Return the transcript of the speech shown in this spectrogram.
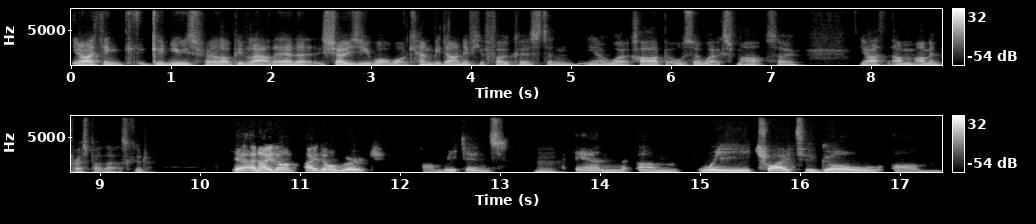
you know, I think good news for a lot of people out there that shows you what what can be done if you're focused and you know work hard, but also work smart. So, yeah, I'm I'm impressed by that. It's good. Yeah, and I don't I don't work on weekends. Mm. And um, we try to go um,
